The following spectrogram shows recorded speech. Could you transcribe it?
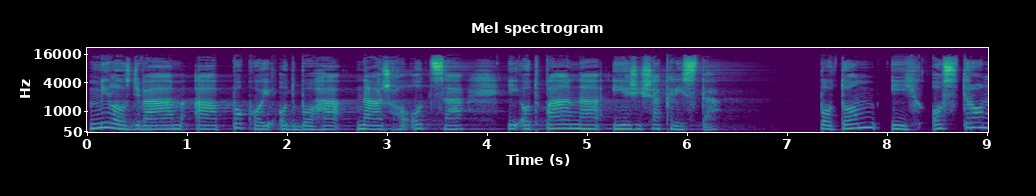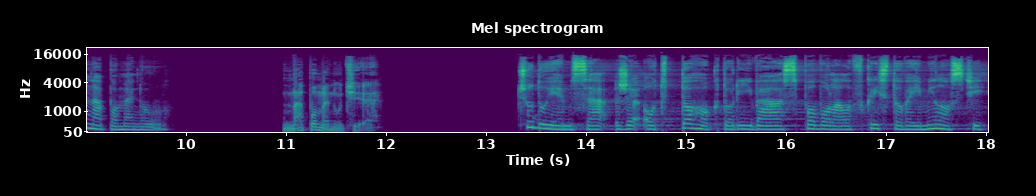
Milosť vám a pokoj od Boha, nášho Otca i od Pána Ježiša Krista. Potom ich ostro napomenul. Napomenutie Čudujem sa, že od toho, ktorý vás povolal v Kristovej milosti,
